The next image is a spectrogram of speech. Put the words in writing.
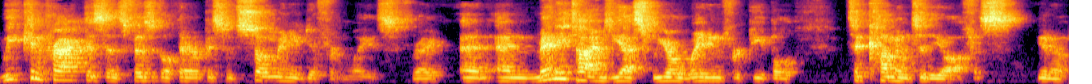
we can practice as physical therapists in so many different ways right? And and many times yes we are waiting for people to come into the office you know.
